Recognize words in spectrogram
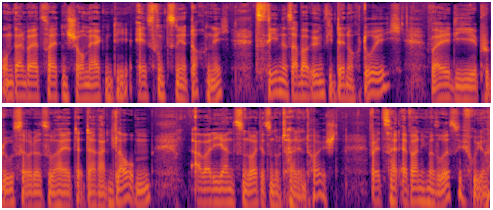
Und dann bei der zweiten Show merken die, ey, es funktioniert doch nicht, ziehen es aber irgendwie dennoch durch, weil die Producer oder so halt daran glauben. Aber die ganzen Leute sind total enttäuscht, weil es halt einfach nicht mehr so ist wie früher.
